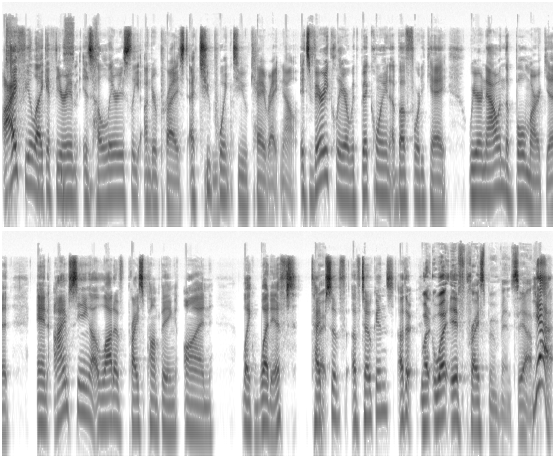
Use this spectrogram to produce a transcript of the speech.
I feel like ethereum is hilariously underpriced at 2.2k mm-hmm. right now. It's very clear with bitcoin above 40k we are now in the bull market and i'm seeing a lot of price pumping on like what ifs types right. of, of tokens. Other what what if price movements? Yeah. Yeah.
